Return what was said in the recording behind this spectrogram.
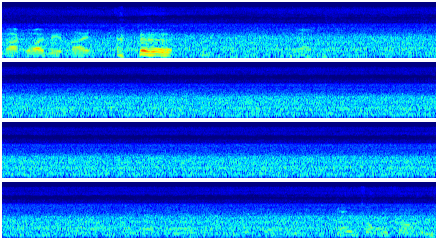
Fuck, I be it, mate. Don't drop phone.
